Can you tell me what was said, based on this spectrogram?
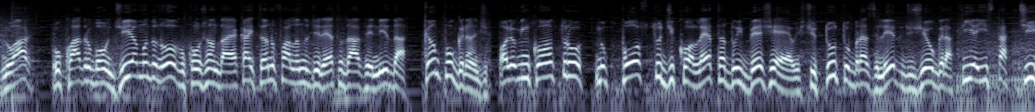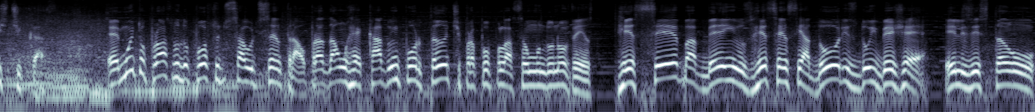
No ar, o quadro Bom Dia Mundo Novo com Jandaia Caetano falando direto da Avenida Campo Grande. Olha, eu me encontro no posto de coleta do IBGE, o Instituto Brasileiro de Geografia e Estatística. É muito próximo do posto de saúde central, para dar um recado importante para a população mundonovense. Receba bem os recenseadores do IBGE. Eles estão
